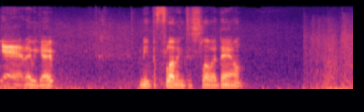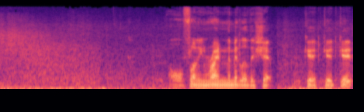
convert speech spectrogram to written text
Yeah, there we go. We need the flooding to slow her down. Oh, flooding right in the middle of the ship. Good, good, good.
